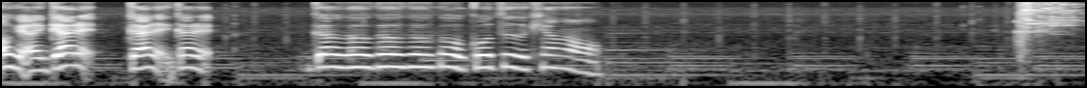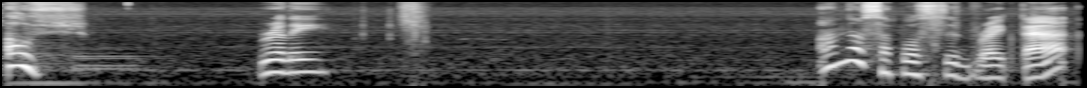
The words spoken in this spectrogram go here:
Okay, I got it. Got it, got it. Go, go, go, go, go. Go to the kennel. Oh, sh really? I'm not supposed to break that.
